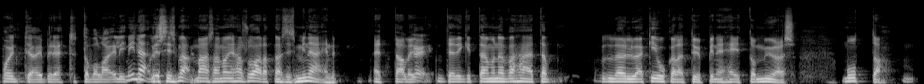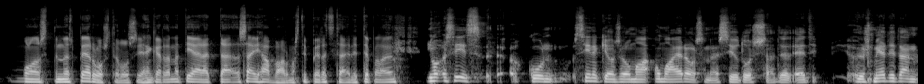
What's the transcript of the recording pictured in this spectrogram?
pointtia ei pidetty tavallaan eli... Minä, siis mä, mä sanoin ihan suoraan, että siis minä en, että oli okay. tietenkin tämmöinen vähän, että löylyä kiukalle tyyppinen heitto myös, mutta mulla on sitten myös perustelu siihen kertaan. Mä tiedän, että sä ihan varmasti pidät sitä elittipelaajana. No siis, kun siinäkin on se oma, oma eronsa näissä jutuissa, että, että jos mietitään,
